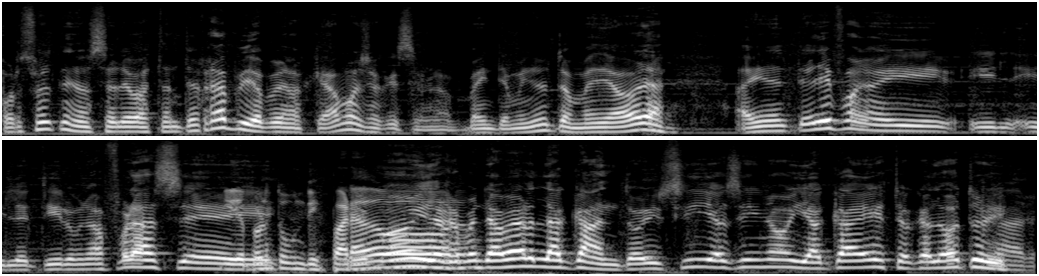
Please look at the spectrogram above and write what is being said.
por suerte nos sale bastante rápido, pero nos quedamos, yo qué sé, unos 20 minutos, media hora ahí en el teléfono y, y- y le tiro una frase. Y de pronto un y- disparador. Y de repente, a ver, la canto. Y sí, así, ¿no? Y acá esto, acá lo otro. y- Claro.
